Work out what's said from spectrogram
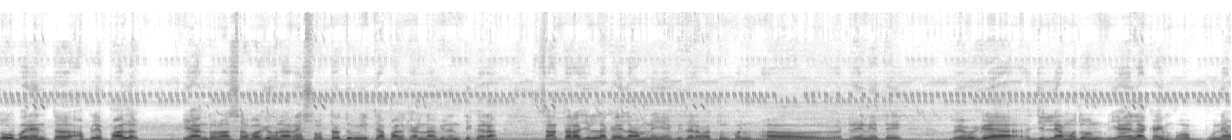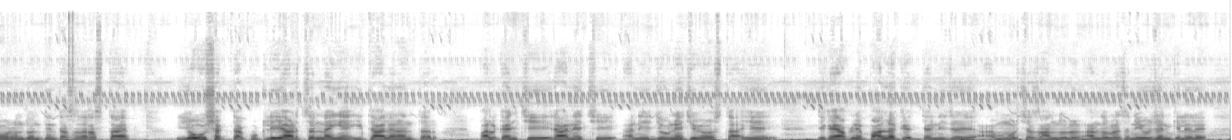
तोपर्यंत आपले पालक हे आंदोलनात सहभागी होणार नाही. स्वतः तुम्ही त्या पालकांना विनंती करा. सातारा जिल्हा काही लांब नाही आहे विदर्भातून पण ट्रेन येते. वेगवेगळ्या जिल्ह्यामधून यायला काही पुण्यावरून दोन तीन तासाचा रस्ता आहे. येऊ शकता. कुठलीही अडचण नाही आहे इथं आल्यानंतर पालकांची राहण्याची आणि जेवण्याची व्यवस्था हे जे काही आपले पालक आहेत त्यांनी जे मोर्चाचं आंदोलन आंदोलनाचं नियोजन केलेलं आहे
